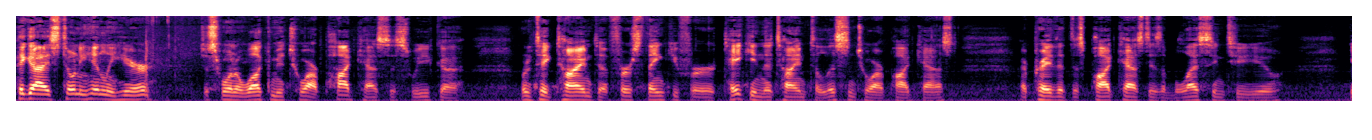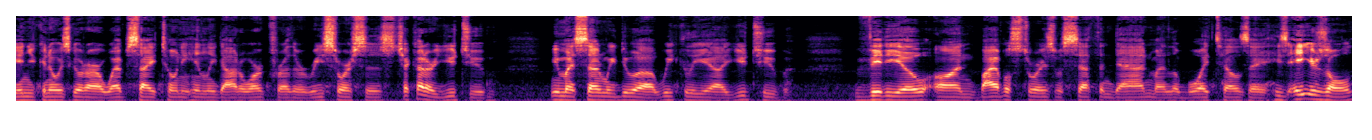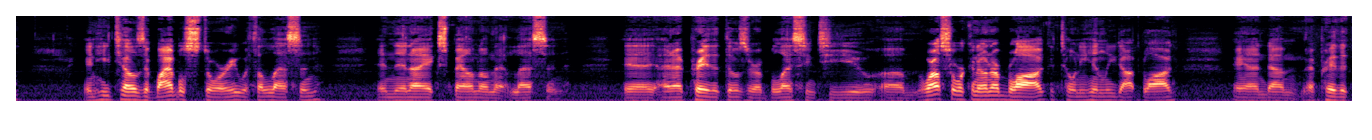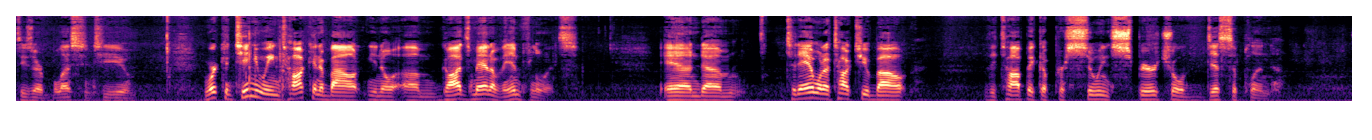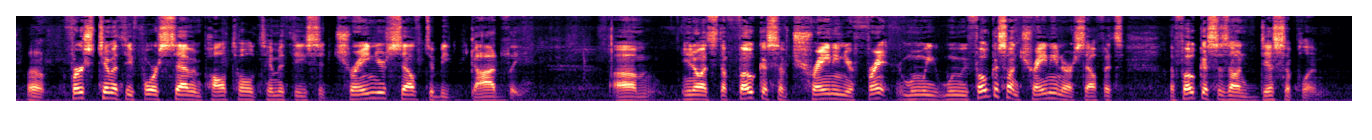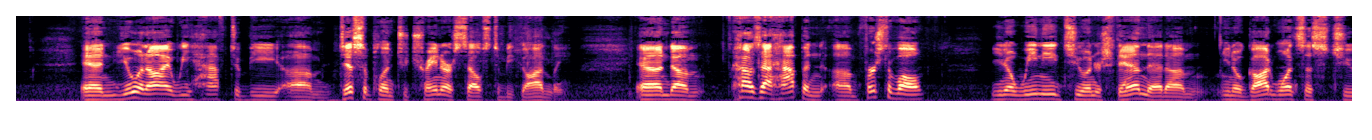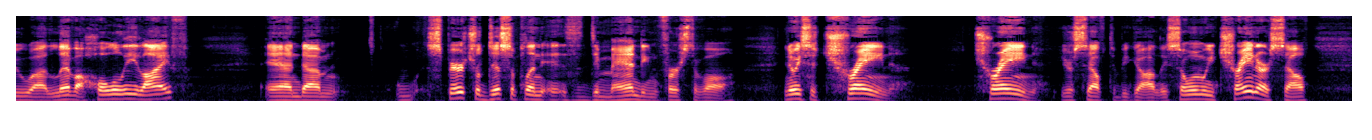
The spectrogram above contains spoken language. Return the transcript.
Hey guys, Tony Hendley here. Just want to welcome you to our podcast this week. Uh, I want to take time to first thank you for taking the time to listen to our podcast. I pray that this podcast is a blessing to you. Again, you can always go to our website, tonyhendley.org, for other resources. Check out our YouTube. Me and my son, we do a weekly uh, YouTube video on Bible stories with Seth and Dad. My little boy tells a, he's eight years old, and he tells a Bible story with a lesson and then I expound on that lesson. And I pray that those are a blessing to you. Um, we're also working on our blog, tonyhendley.blog, and um, I pray that these are a blessing to you. We're continuing talking about, you know, um, God's man of influence. And um, today I want to talk to you about the topic of pursuing spiritual discipline. Uh, 1 Timothy 4 7, Paul told Timothy, he said, train yourself to be godly. Um, you know it's the focus of training your friend when we when we focus on training ourselves it's the focus is on discipline. And you and i we have to be um, disciplined to train ourselves to be godly. And um, how does that happen? Um, first of all you know we need to understand that um, you know god wants us to uh, live a holy life. And um, spiritual discipline is demanding first of all. You know he said train train yourself to be godly. So when we train ourselves,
